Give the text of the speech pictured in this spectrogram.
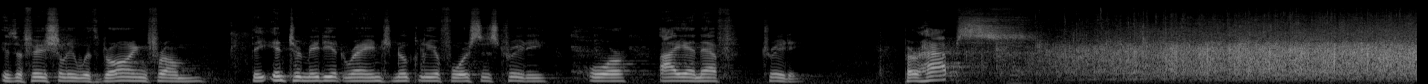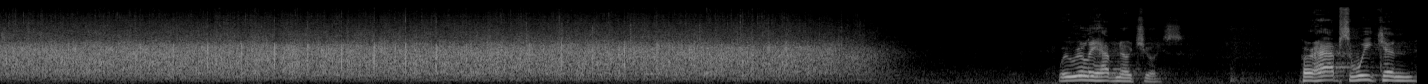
is officially withdrawing from the Intermediate Range Nuclear Forces Treaty, or INF Treaty. Perhaps we really have no choice. Perhaps we can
